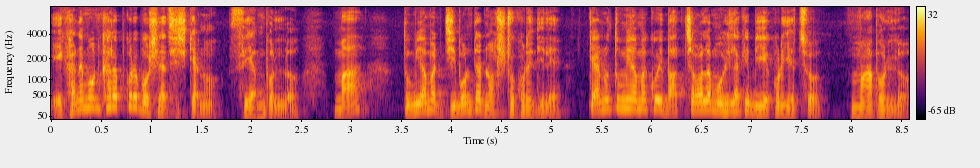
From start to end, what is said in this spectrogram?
এখানে মন খারাপ করে বসে আছিস কেন? সিয়াম বলল, মা, তুমি আমার জীবনটা নষ্ট করে দিলে। কেন তুমি আমাকে ওই বাচ্চাওয়ালা মহিলাকে বিয়ে করিয়েছ? মা বলল,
